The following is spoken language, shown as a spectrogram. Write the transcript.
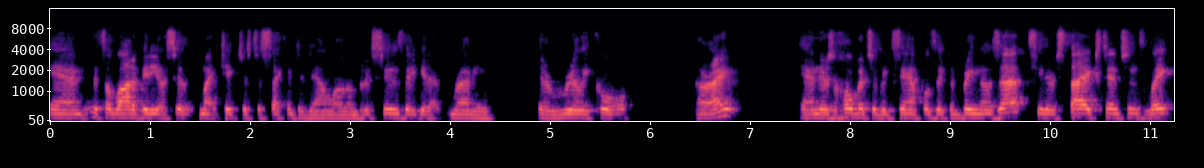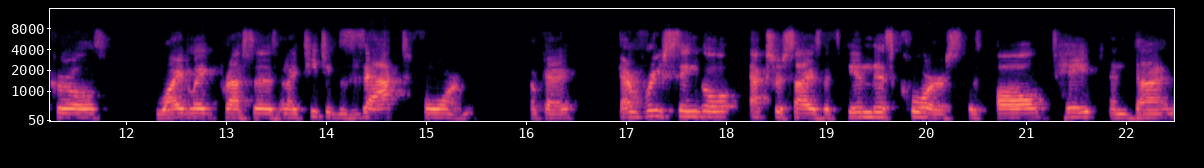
and it's a lot of videos, so it might take just a second to download them, but as soon as they get up running, they're really cool. All right? And there's a whole bunch of examples. They can bring those up. See, there's thigh extensions, leg curls, wide leg presses, and I teach exact form, okay? Every single exercise that's in this course is all taped and done.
